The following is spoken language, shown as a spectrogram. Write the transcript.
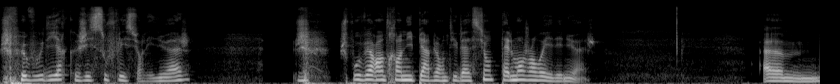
Je peux vous dire que j'ai soufflé sur les nuages. Je, pouvais rentrer en hyperventilation tellement j'envoyais des nuages. Euh,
